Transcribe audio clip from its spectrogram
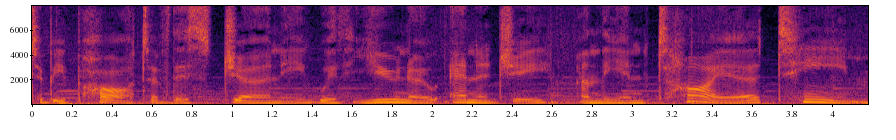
to be part of this journey with Yuno Energy and the entire team.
